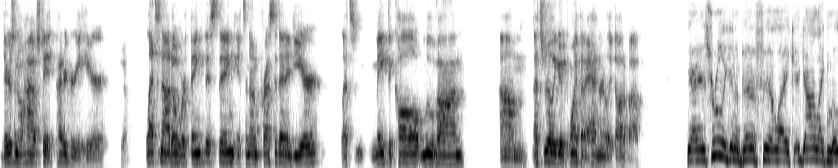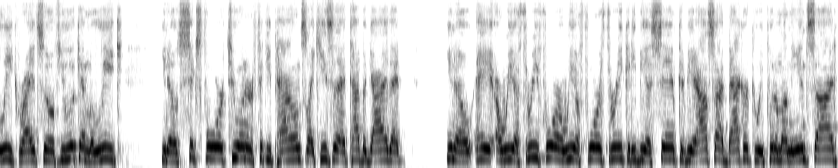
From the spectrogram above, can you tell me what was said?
there's an Ohio State pedigree here let's not overthink this thing. It's an unprecedented year. Let's make the call, move on. Um, that's a really good point that I hadn't really thought about. Yeah, it's really going to benefit like a guy like Malik, right? So if you look at Malik, you know, 6'4", 250 pounds, like he's that type of guy that you know, hey, are we a three-four? Are we a four-three? Could he be a Sam? Could he be an outside backer? Could we put him on the inside?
